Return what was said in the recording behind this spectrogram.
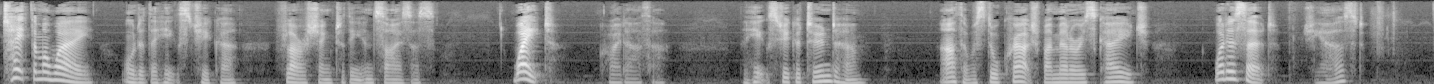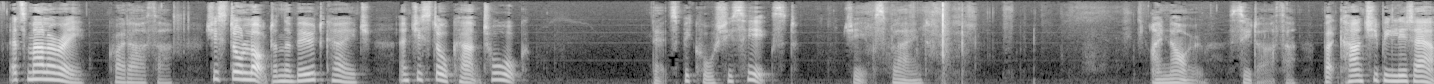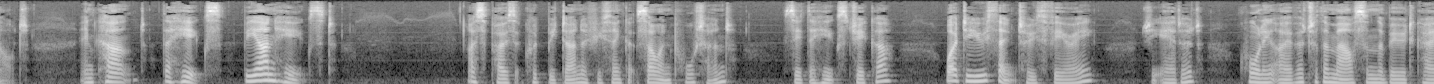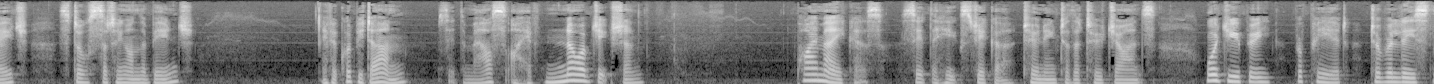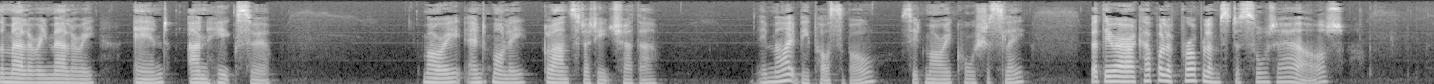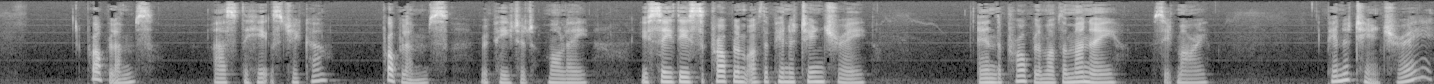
Take them away, ordered the hex checker, flourishing to the incisors. Wait, cried Arthur. The hex checker turned to him. Arthur was still crouched by Mallory's cage. What is it? she asked. It's Mallory, cried Arthur. She's still locked in the bird cage, and she still can't talk. That's because she's hexed, she explained. I know, said Arthur, but can't she be let out? And can't the hex be unhexed? I suppose it could be done if you think it so important, said the hex checker. What do you think, Tooth Fairy? she added, calling over to the mouse in the bird cage, still sitting on the bench. If it could be done, said the mouse, I have no objection. Pie makers, said the hex checker, turning to the two giants, would you be prepared to release the Mallory Mallory and unhex her? Maury and Molly glanced at each other. It might be possible, said Maury cautiously, but there are a couple of problems to sort out. Problems? asked the hex checker. Problems, repeated Molly. You see, there's the problem of the penitentiary and the problem of the money, said Murray. Penitentiary?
